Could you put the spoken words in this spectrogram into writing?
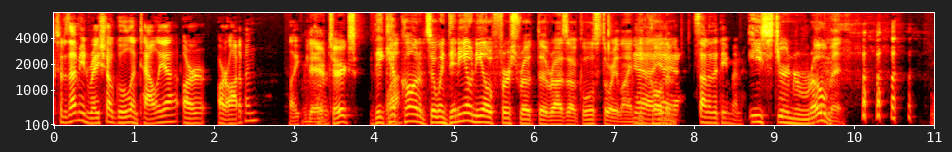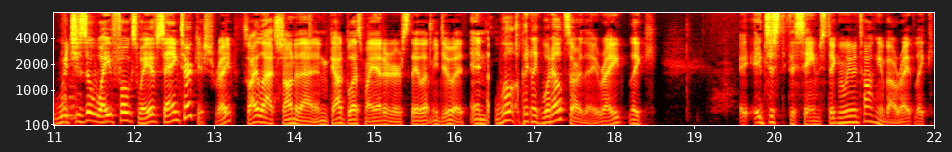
So does that mean Ra's al Ghul and Talia are, are Ottoman? Like they're or- Turks. They kept Wow. calling him. So when Denny O'Neil first wrote the Ra's al Ghul storyline, yeah, he called yeah, him yeah. Son of the Demon. Eastern Roman, which is a white folks' way of saying Turkish, right? So I latched onto that, and God bless my editors, they let me do it. And well, but like, what else are they, right? Like, it's just the same stigma we've been talking about, right? Like,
